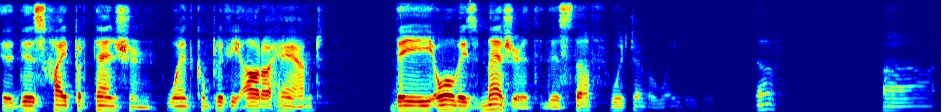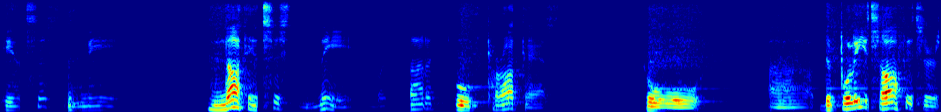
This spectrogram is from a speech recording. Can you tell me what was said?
this hypertension went completely out of hand, they always measured this stuff, whichever way they did this stuff uh, insisted me, not insisted me, but started to protest to uh, the police officers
